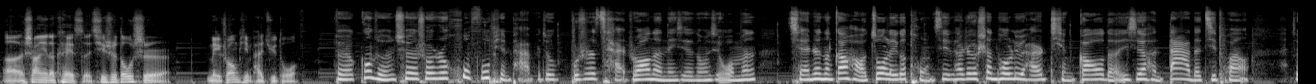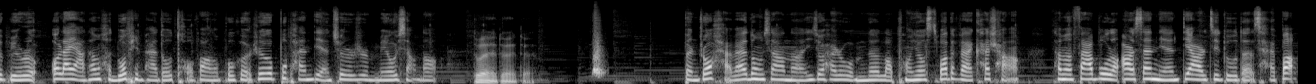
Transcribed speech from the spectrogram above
呃商业的 case，其实都是美妆品牌居多。对，更准确说是护肤品牌吧，就不是彩妆的那些东西。我们前阵子刚好做了一个统计，它这个渗透率还是挺高的。一些很大的集团，就比如欧莱雅，他们很多品牌都投放了播客。这个不盘点，确实是没有想到。对对对。本周海外动向呢，依旧还是我们的老朋友 Spotify 开场，他们发布了二三年第二季度的财报，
